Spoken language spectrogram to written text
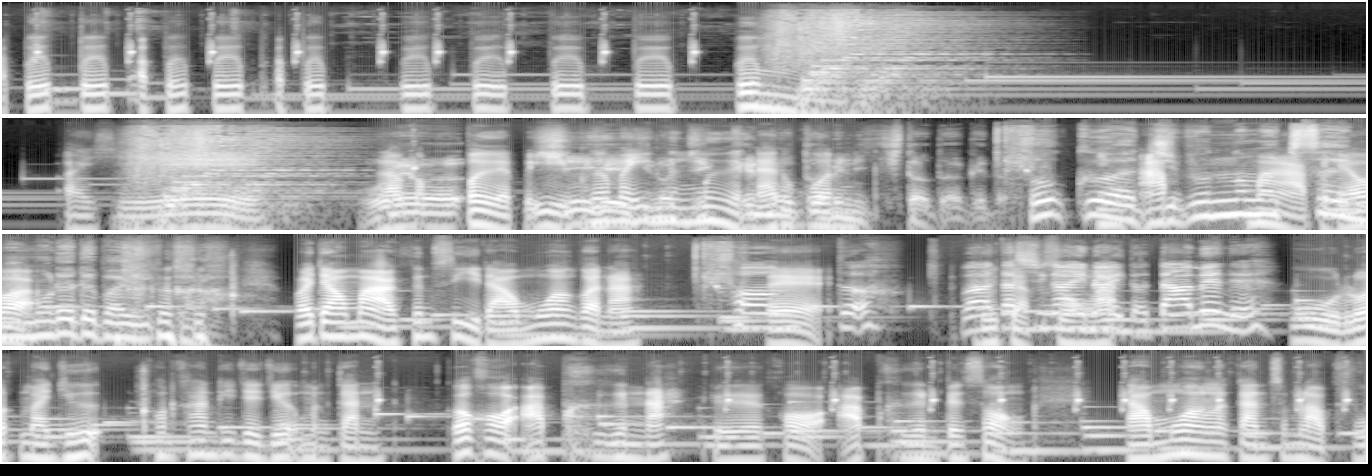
ะปึ๊บปึ๊บอะปึ๊บปึ๊บอะปึ๊บปึ๊บปึ๊บปึ๊บปึ๊บปึ๊บปึ้มโอเค เราก็เปิดไปอีกเพื่อมาอีกหนึ่งหมื่นนะทุกคนอัพมาไแล้วอะว่าจะเอาหมาขึ้นสี่ดาวม่วงก่อนนะ แต่ดูจากทรงละอู้รถมาเยอะค่อนข้างที่จะเยอะเหมือนกัน ก็ขออัพคืนนะเออขออัพคืนเป็นสองดาวม่วงละกันสำหรับฟุ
